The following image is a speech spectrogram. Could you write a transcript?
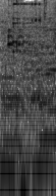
Mm-hmm.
